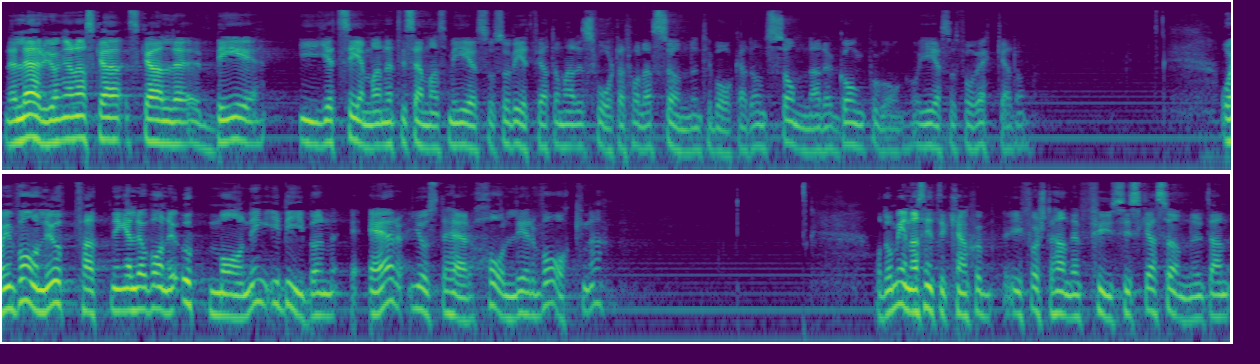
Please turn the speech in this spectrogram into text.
När lärjungarna ska, ska be i Getsemane tillsammans med Jesus så vet vi att de hade svårt att hålla sömnen tillbaka. De somnade gång på gång och Jesus får väcka dem. Och en vanlig uppfattning eller en vanlig uppmaning i Bibeln är just det här, håll er vakna. Och då menas inte kanske i första hand den fysiska sömnen utan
